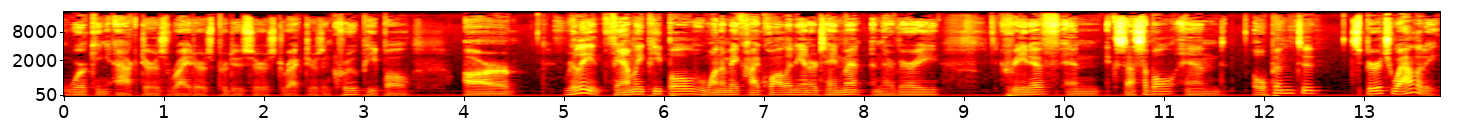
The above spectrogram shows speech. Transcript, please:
working actors, writers, producers, directors, and crew people are really family people who want to make high quality entertainment and they're very creative and accessible and open to spirituality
